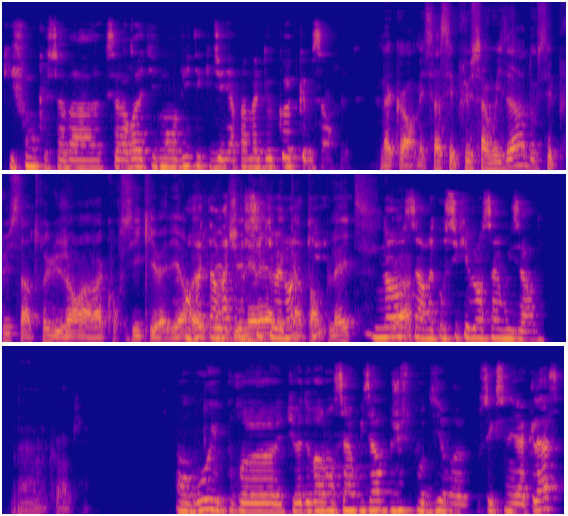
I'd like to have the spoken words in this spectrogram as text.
qui font que ça va que ça va relativement vite et qui génèrent pas mal de code comme ça en fait. D'accord, mais ça c'est plus un wizard ou c'est plus un truc du genre un raccourci qui va dire en fait, un raccourci qui va un template Non, c'est un raccourci qui va lancer un wizard. Ah, d'accord, ok. En gros, pour, euh, tu vas devoir lancer un wizard juste pour dire euh, pour sélectionner la classe.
